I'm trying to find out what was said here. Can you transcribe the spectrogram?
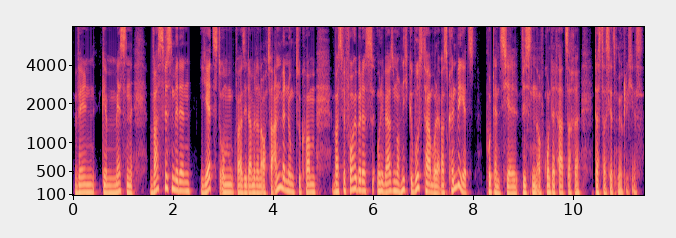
Wellen gemessen. Was wissen wir denn jetzt, um quasi damit dann auch zur Anwendung zu kommen, was wir vorher über das Universum noch nicht gewusst haben oder was können wir jetzt potenziell wissen aufgrund der Tatsache, dass das jetzt möglich ist?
